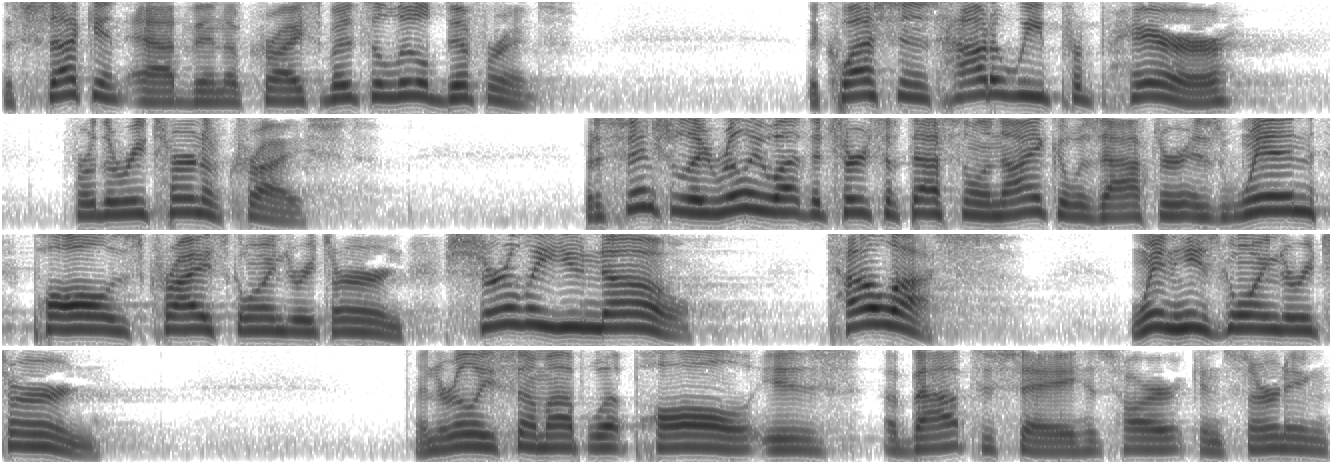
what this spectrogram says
the second advent of Christ, but it's a little different. The question is, how do we prepare for the return of Christ? But essentially, really what the church of Thessalonica was after is when Paul is Christ going to return. Surely you know. Tell us when he's going to return. And to really sum up what Paul is about to say, his heart concerning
